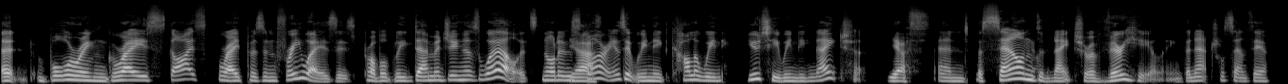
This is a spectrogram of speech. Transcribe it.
at boring grey skyscrapers and freeways is probably damaging as well. It's not inspiring, is it? We need colour, we need beauty, we need nature. Yes. And the sounds of nature are very healing. The natural sounds, they're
